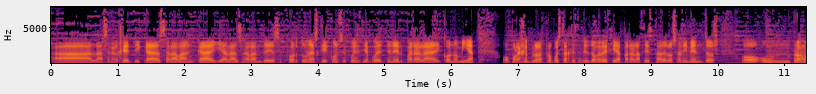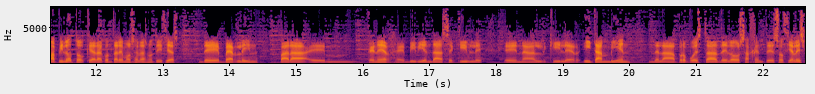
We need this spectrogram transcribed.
a las energéticas, a la banca y a las grandes fortunas. ¿Qué consecuencia puede tener para la economía? O, por ejemplo, las propuestas que está haciendo Grecia para la cesta de los alimentos. O un programa piloto que ahora contaremos en las noticias de Berlín para em, tener vivienda asequible en alquiler y también de la propuesta de los agentes sociales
